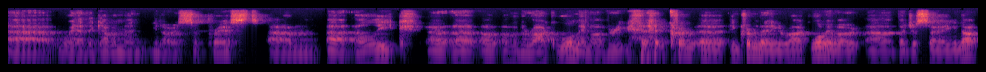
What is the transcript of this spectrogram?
uh, where the government, you know, suppressed um, uh, a leak uh, uh, of an Iraq war memo, very uh, incriminating Iraq war memo, by just saying, no,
